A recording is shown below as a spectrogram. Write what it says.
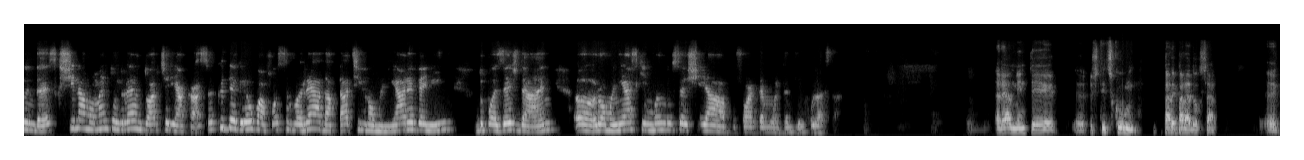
gândesc și la momentul reîntoarcerii acasă cât de greu v-a fost să vă readaptați în România, revenind după zeci de ani, uh, România schimbându-se și ea foarte mult în timpul ăsta. Realmente, uh, știți cum, pare paradoxal. Uh,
